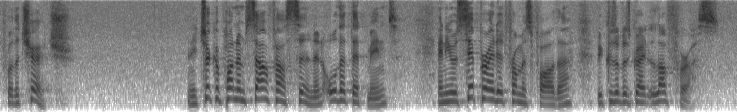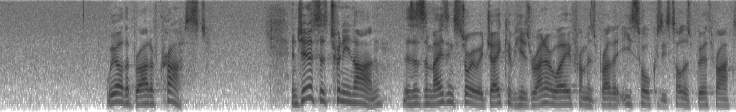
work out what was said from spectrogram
for the church. And he took upon himself our sin and all that that meant, and he was separated from his Father because of his great love for us. We are the bride of Christ. In Genesis 29, there's this amazing story where Jacob, he's run away from his brother Esau because he stole his birthright.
